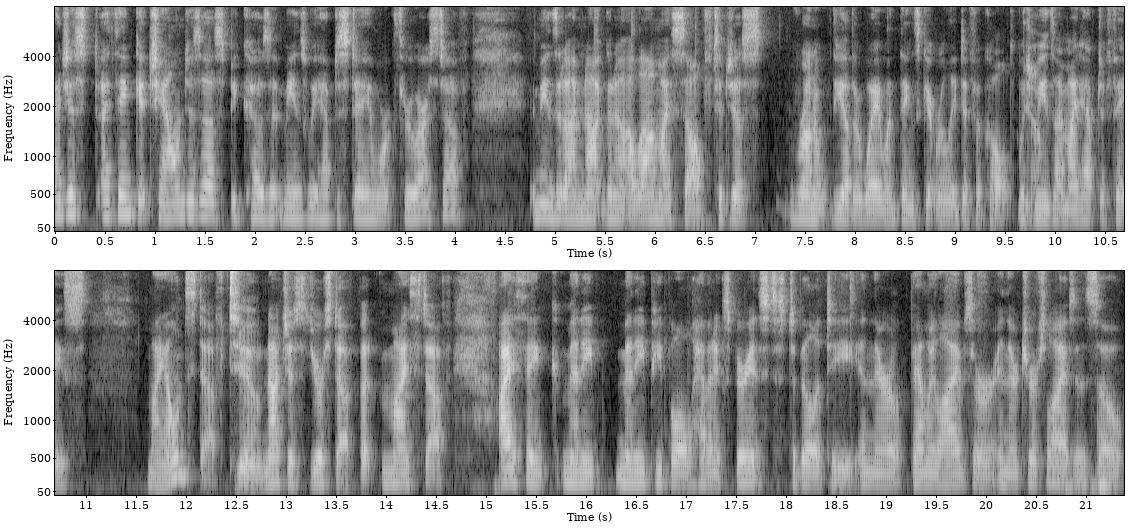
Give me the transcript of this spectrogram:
I just I think it challenges us because it means we have to stay and work through our stuff. It means that I'm not going to allow myself to just run the other way when things get really difficult, which Yeah. means I might have to face my own stuff too, Yeah. not just your stuff, but my stuff. I think many many people haven't experienced stability in their family lives or in their church lives, and so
